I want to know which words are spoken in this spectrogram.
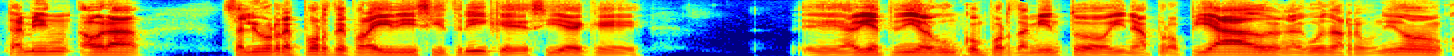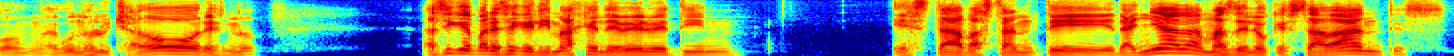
También ahora salió un reporte por ahí de EC3 que decía que eh, había tenido algún comportamiento inapropiado en alguna reunión con algunos luchadores, ¿no? Así que parece que la imagen de Velveteen está bastante dañada, más de lo que estaba antes.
